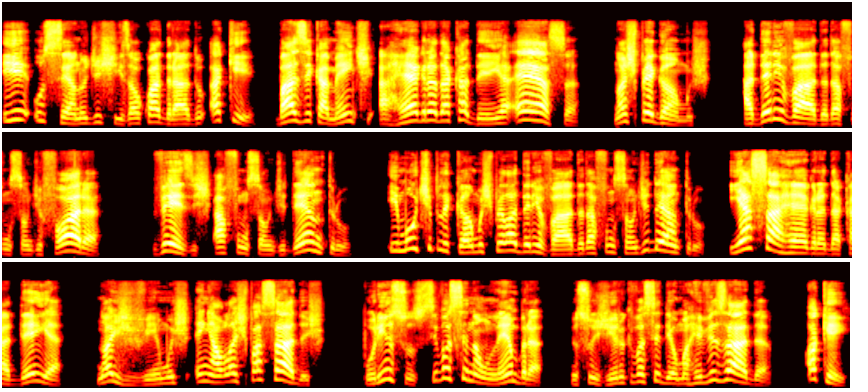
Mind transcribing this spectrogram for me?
e o seno de x ao quadrado aqui. Basicamente, a regra da cadeia é essa. Nós pegamos a derivada da função de fora vezes a função de dentro e multiplicamos pela derivada da função de dentro. E essa regra da cadeia nós vimos em aulas passadas. Por isso, se você não lembra, eu sugiro que você dê uma revisada. Ok,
